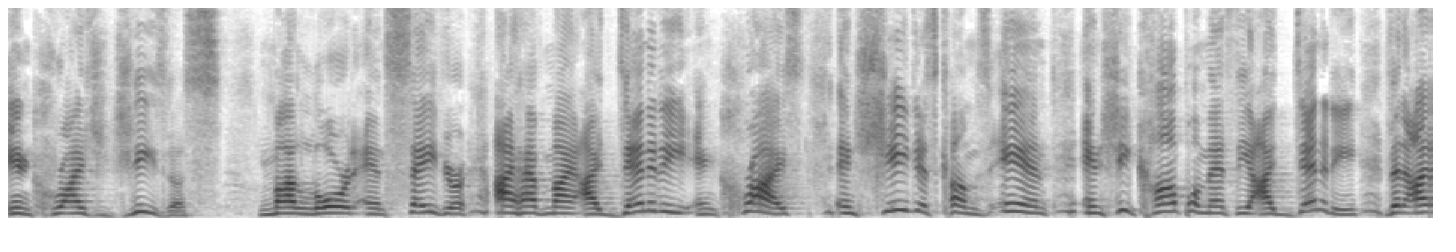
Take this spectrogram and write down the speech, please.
in Christ Jesus my Lord and Savior. I have my identity in Christ. And she just comes in and she complements the identity that I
